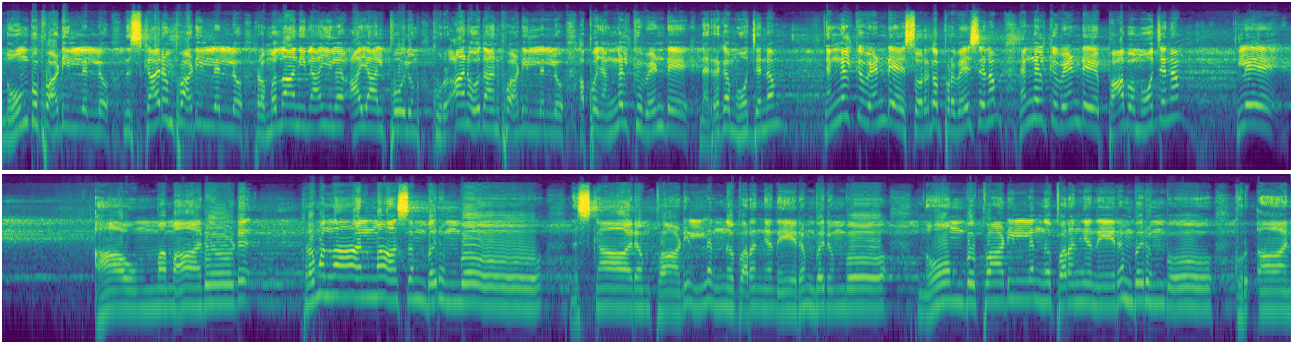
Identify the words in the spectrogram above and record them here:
നോമ്പ് പാടില്ലല്ലോ നിസ്കാരം പാടില്ലല്ലോ റമദാനിലായി ആയാൽ പോലും ഖുർആൻ ഓതാൻ പാടില്ലല്ലോ. അപ്പോൾ ഞങ്ങൾക്ക് വേണ്ടേ നരകമോചനം? ഞങ്ങൾക്ക് വേണ്ടേ സ്വർഗപ്രവേശനം? ഞങ്ങൾക്ക് വേണ്ടേ പാപമോചനം? ഇല്ലേ ആ ഉമ്മമാരോട് റമലാൻ മാസം വരുമ്പോ നിസ്കാരം പാടില്ലെന്ന് പറഞ്ഞ നേരം വരുമ്പോ നോമ്പ് പാടില്ലെന്ന് പറഞ്ഞ നേരം വരുമ്പോ ഖുർആൻ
